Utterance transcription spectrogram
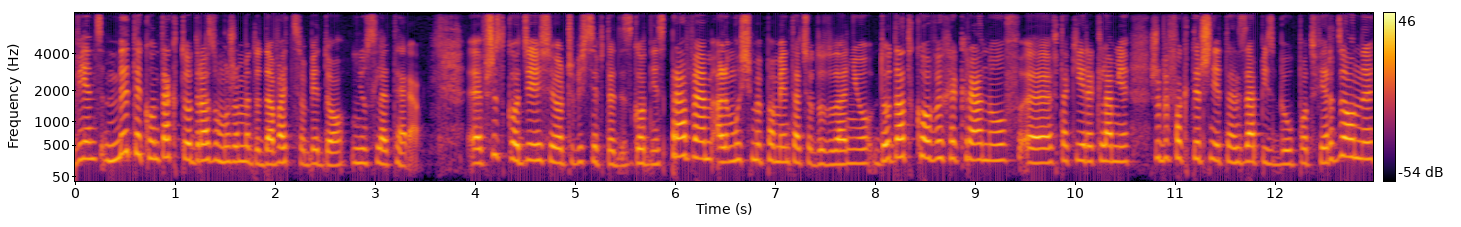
więc my te kontakty od razu możemy dodawać sobie do newslettera. E, wszystko dzieje się oczywiście wtedy zgodnie z prawem, ale musimy pamiętać o dodaniu dodatkowych ekranów e, w takiej reklamie, żeby faktycznie faktycznie ten zapis był potwierdzony,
